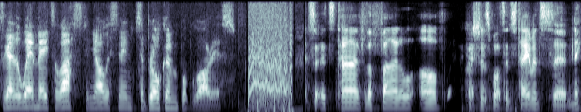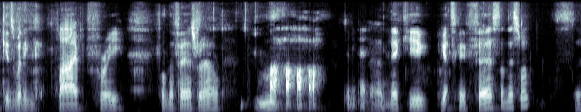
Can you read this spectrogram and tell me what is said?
Together we're made to last, and you're listening to Broken but Glorious. So it's time for the final of Question Sports Entertainment. Uh, Nick is winning five three from the first round. Mahahaha. Didn't get Uh, Nick, you get to go first on this one. So-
